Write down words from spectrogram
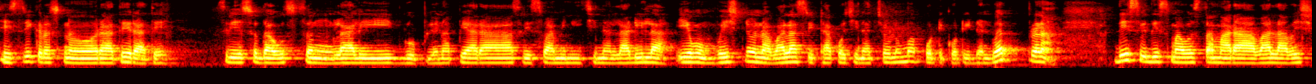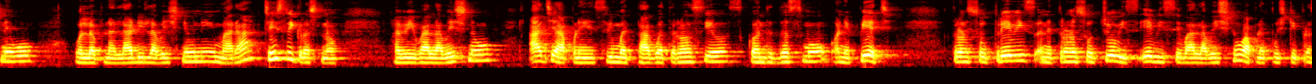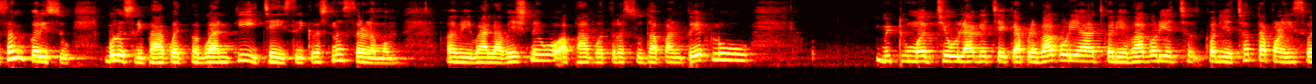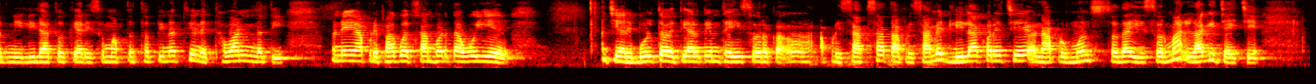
જય શ્રી કૃષ્ણ. રાધે રાધે. શ્રી યશોદા ઉત્સંગ લાલિત ગોપીઓના પ્યારા, શ્રી સ્વામિનીજીના લાડીલા, એવમ વૈષ્ણવના વાલા, શ્રી ઠાકોરજીના ચરણોમાં કોટી કોટી દંડવત પ્રણામ. દેશ વિદેશમાં વસતા મારા વાલા વૈષ્ણવો, વલ્લભના લાડીલા વૈષ્ણવને મારા જય શ્રી કૃષ્ણ. હવે વાલા વૈષ્ણવો, આજે આપણે શ્રીમદ ભાગવત રહસ્ય સ્કંધ દસમો અને પેજ ત્રણસો ત્રેવીસ અને ત્રણસો ચોવીસ એ વિશે વાલા વૈષ્ણવ આપણે પુષ્ટિ પ્રસંગ કરીશું. બોલો શ્રી ભાગવત ભગવાન કી જય શ્રી કૃષ્ણ શરણમમ. હવે વાલા વૈષ્ણવો, આ ભાગવત રસ સુધાપાન તો એટલું મીઠું મધ જેવું લાગે છે કે આપણે વાગોડિયા જ કરીએ વાગોડિયા કરીએ છતાં પણ ઈશ્વરની લીલા તો ક્યારેય સમાપ્ત થતી નથી અને થવાની નથી. અને આપણે ભાગવત સાંભળતા હોઈએ, જ્યારે બોલતા હોય ત્યારે તેમ થાય ઈશ્વર આપણી સાક્ષાત આપણી સામે જ લીલા કરે છે અને આપણું મન સદાય ઈશ્વરમાં લાગી જાય છે.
